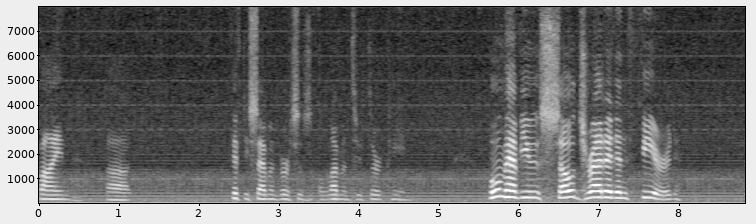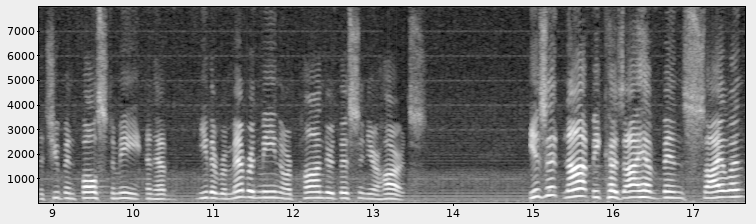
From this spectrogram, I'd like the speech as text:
find uh, 57 verses 11 through 13. Whom have you so dreaded and feared that you've been false to me and have neither remembered me nor pondered this in your hearts? Is it not because I have been silent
